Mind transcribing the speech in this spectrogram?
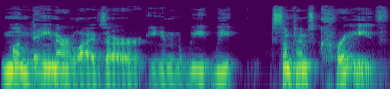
mundane our lives are and we, we sometimes crave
